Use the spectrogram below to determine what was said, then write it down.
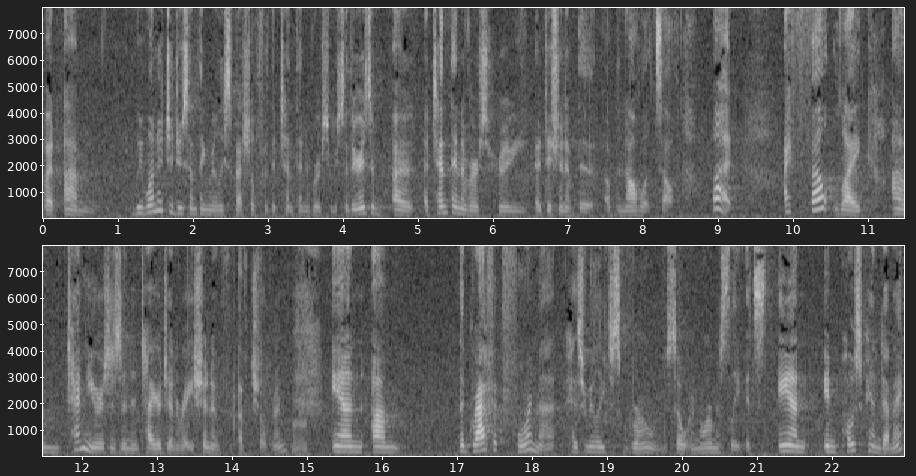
But um, we wanted to do something really special for the 10th anniversary. So there is a, a, a 10th anniversary edition of the of the novel itself. But I felt like um, 10 years is an entire generation of, of children. Mm-hmm. And um, the graphic format has really just grown so enormously. It's and in post-pandemic,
